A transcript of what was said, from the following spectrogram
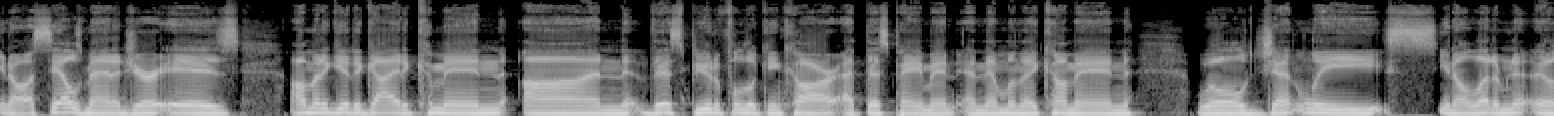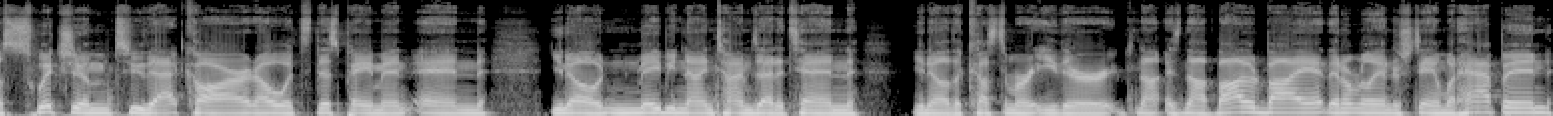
you know, a sales manager is I'm going to get a guy to come in on this beautiful looking car at this payment, and then when they come in, we'll gently, you know, let them you know, switch them to that car. And oh, it's this payment, and you know, maybe nine times out of ten, you know, the customer either not is not bothered by it, they don't really understand what happened,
